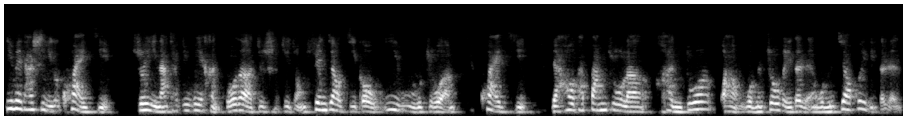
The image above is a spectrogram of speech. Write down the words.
因为他是一个会计，所以呢，他就为很多的，就是这种宣教机构义务做会计，然后他帮助了很多啊，我们周围的人，我们教会里的人，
